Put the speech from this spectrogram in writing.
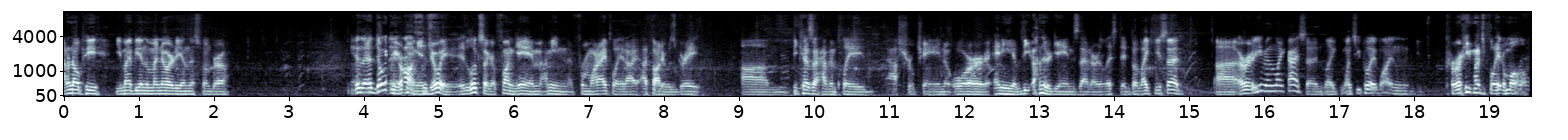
I don't know, P. You might be in the minority on this one, bro. Yeah, Don't get me wrong, enjoy it. It looks like a fun game. I mean, from what I played, I, I thought it was great. Um, because I haven't played Astral Chain or any of the other games that are listed. But like you said, uh, or even like I said, like once you play one, you've pretty much played them all.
